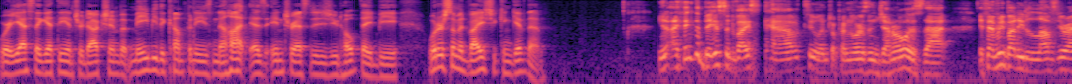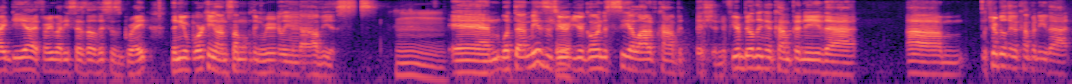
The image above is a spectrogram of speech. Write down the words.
where, yes, they get the introduction, but maybe the company's not as interested as you'd hope they'd be. What are some advice you can give them? You know, I think the biggest advice I have to entrepreneurs in general is that if everybody loves your idea, if everybody says, "Oh, this is great," then you're working on something really obvious. Hmm. And what that means is you're you're going to see a lot of competition. If you're building a company that, um, if you're building a company that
